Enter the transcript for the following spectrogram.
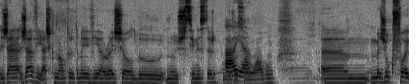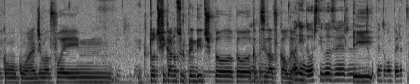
já, já havia, acho que na altura também havia a Rachel do, nos Sinister, que ah, yeah. um álbum. Um, mas o que foi com, com a Angela foi hum, todos ficaram surpreendidos pela, pela uhum. capacidade vocal dela. Olha, ainda hoje estive a ver, e... desculpa interromper-te,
